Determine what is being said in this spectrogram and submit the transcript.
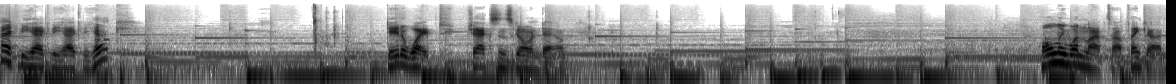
Hackety hackety hackety hack. Data wiped. Jackson's going down. Only one laptop, thank God.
